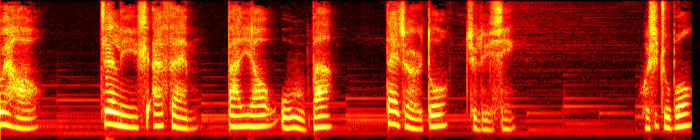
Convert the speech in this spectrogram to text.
位好，这里是 FM 八幺五五八，带着耳朵去旅行。我是主播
